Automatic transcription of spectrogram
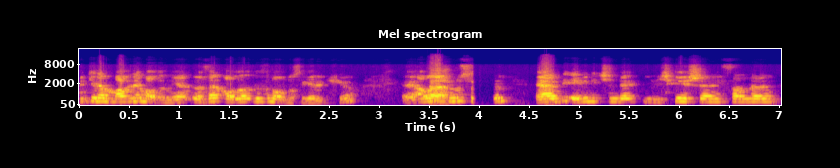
bir kere mahrem alanı yani özel alanınızın olması gerekiyor. E, ama evet. şunu söyleyeyim. Eğer bir evin içinde ilişki yaşayan insanların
